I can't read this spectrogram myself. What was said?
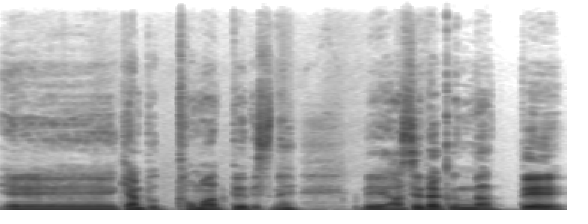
えー、キャンプ泊まってですね、で、汗だくになって、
